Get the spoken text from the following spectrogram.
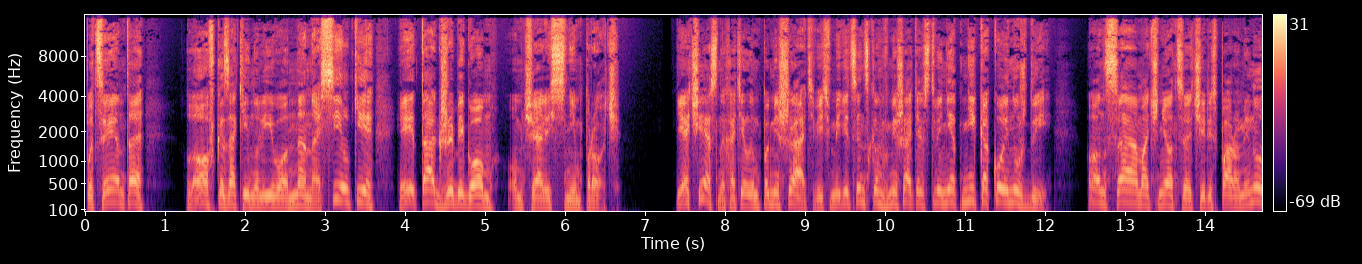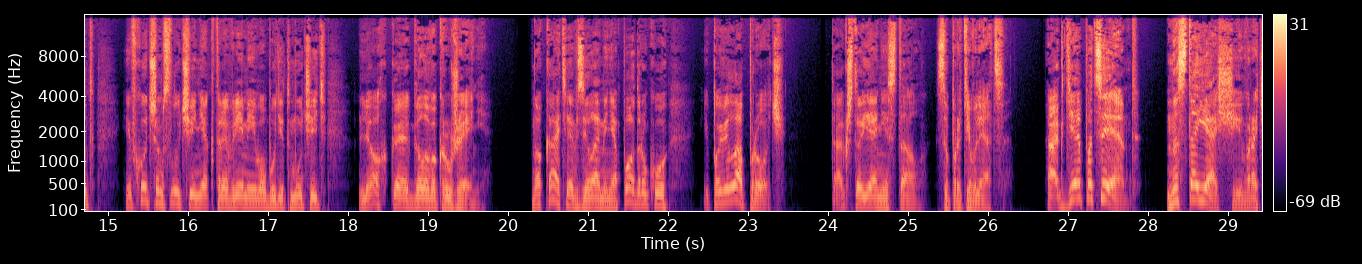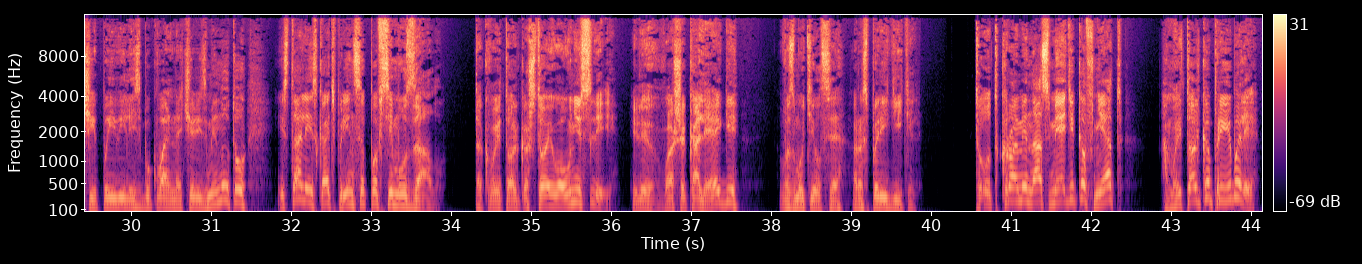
пациента, ловко закинули его на носилки и также бегом умчались с ним прочь. Я честно хотел им помешать, ведь в медицинском вмешательстве нет никакой нужды. Он сам очнется через пару минут, и в худшем случае некоторое время его будет мучить легкое головокружение. Но Катя взяла меня под руку и повела прочь, так что я не стал сопротивляться. «А где пациент?» Настоящие врачи появились буквально через минуту и стали искать принца по всему залу. «Так вы только что его унесли? Или ваши коллеги?» — возмутился распорядитель. «Тут кроме нас медиков нет, а мы только прибыли».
